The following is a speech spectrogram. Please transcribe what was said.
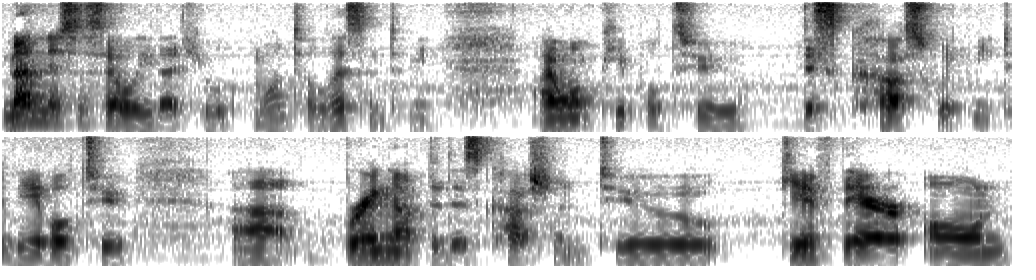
Not necessarily that you want to listen to me. I want people to discuss with me, to be able to uh, bring up the discussion, to give their own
